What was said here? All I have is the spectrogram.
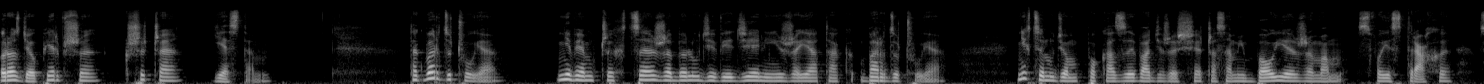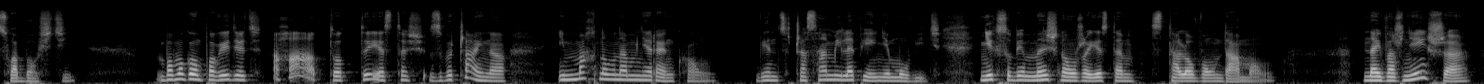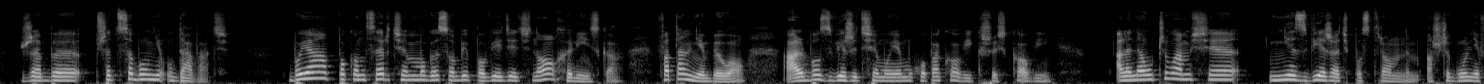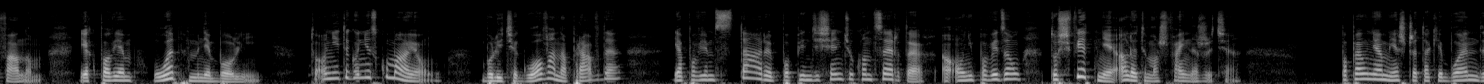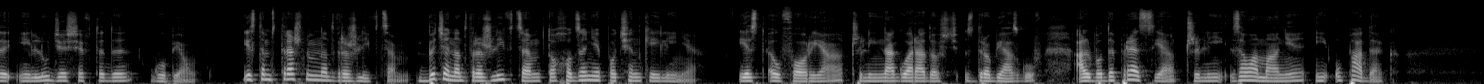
Rozdział pierwszy. Krzyczę jestem. Tak bardzo czuję. Nie wiem, czy chcę, żeby ludzie wiedzieli, że ja tak bardzo czuję. Nie chcę ludziom pokazywać, że się czasami boję, że mam swoje strachy, słabości. Bo mogą powiedzieć: Aha, to ty jesteś zwyczajna, i machną na mnie ręką. Więc czasami lepiej nie mówić. Niech sobie myślą, że jestem stalową damą. Najważniejsze, żeby przed sobą nie udawać, Bo ja po koncercie mogę sobie powiedzieć, no, Chylińska, fatalnie było, albo zwierzyć się mojemu chłopakowi, Krzyśkowi, ale nauczyłam się nie zwierzać postronnym, a szczególnie fanom. Jak powiem, łeb mnie boli, to oni tego nie skumają. Boli cię głowa, naprawdę? Ja powiem, stary, po pięćdziesięciu koncertach, a oni powiedzą, to świetnie, ale ty masz fajne życie. Popełniam jeszcze takie błędy i ludzie się wtedy gubią. Jestem strasznym nadwrażliwcem. Bycie nadwrażliwcem to chodzenie po cienkiej linie. Jest euforia, czyli nagła radość z drobiazgów, albo depresja, czyli załamanie i upadek.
